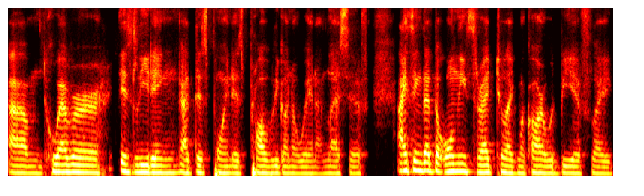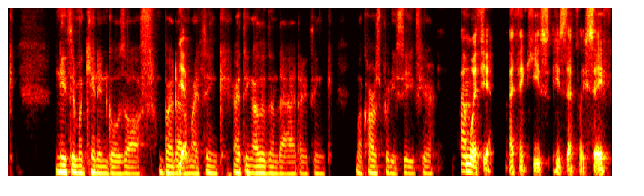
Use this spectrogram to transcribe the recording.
um, whoever is leading at this point is probably going to win unless if I think that the only threat to like Makar would be if like Nathan MacKinnon goes off. But um, yeah. I think I think other than that, I think Makar's pretty safe here. I'm with you. I think he's he's definitely safe.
